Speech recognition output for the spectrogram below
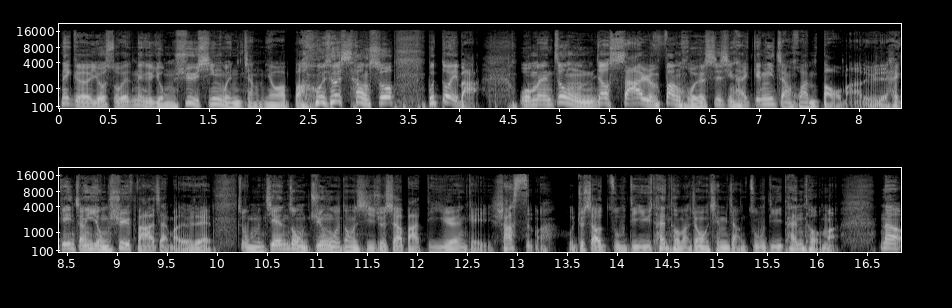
那个有所谓的那个永续新闻奖，你要不要报？” 我就想说，不对吧？我们这种要杀人放火的事情，还跟你讲环保嘛，对不对？还跟你讲永续发展嘛，对不对？就我们今天这种军武东西，就是要把敌人给杀死嘛，我就是要阻敌于滩头嘛，就像我前面讲阻敌滩头嘛。那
